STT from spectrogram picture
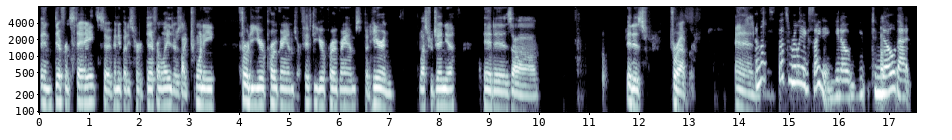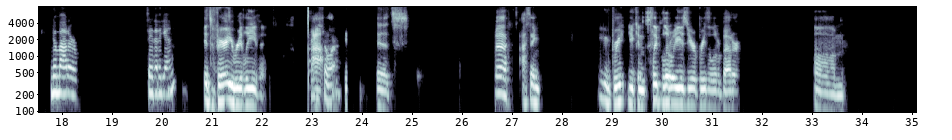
in different states. So if anybody's heard differently, there's like 20, 30 year programs or 50 year programs. But here in West Virginia, it is uh it is forever. And, and that's that's really exciting, you know, you, to uh, know uh, that no matter say that again. It's very relieving. I'm I, sure it's eh, I think you can breathe you can sleep a little easier, breathe a little better. Um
